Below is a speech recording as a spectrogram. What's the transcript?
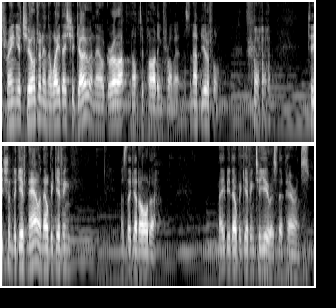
Train your children in the way they should go, and they'll grow up not departing from it. Isn't that beautiful? Teach them to give now, and they'll be giving as they get older. Maybe they'll be giving to you as their parents.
